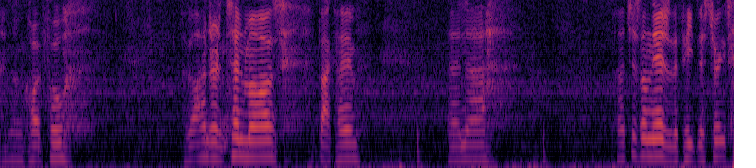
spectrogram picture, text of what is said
And I'm quite full. I've got 110 miles back home, and uh, I'm just on the edge of the Peak District.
